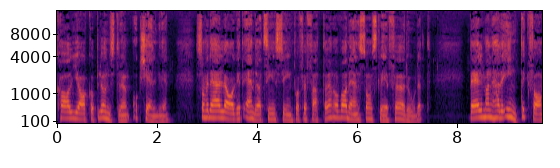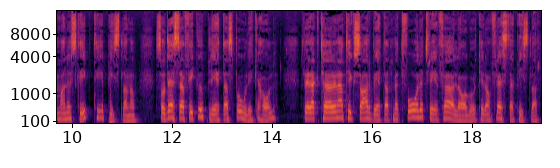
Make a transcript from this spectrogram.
Carl Jakob Lundström och Källgren, som vid det här laget ändrat sin syn på författaren och var den som skrev förordet. Bellman hade inte kvar manuskript till epistlarna, så dessa fick uppletas på olika håll. Redaktörerna tycks ha arbetat med två eller tre förlagor till de flesta epistlar.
